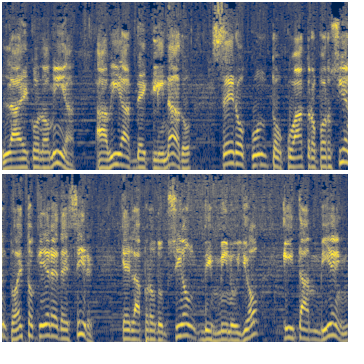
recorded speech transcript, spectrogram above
la economía había declinado 0.4%. Esto quiere decir que la producción disminuyó y también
